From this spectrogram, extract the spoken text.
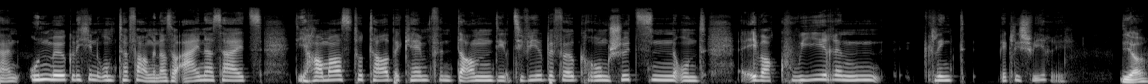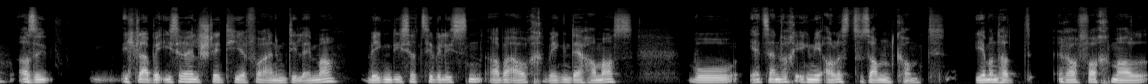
einem unmöglichen Unterfangen. Also einerseits die Hamas total bekämpfen, dann die Zivilbevölkerung schützen und evakuieren, klingt wirklich schwierig. Ja, also ich glaube, Israel steht hier vor einem Dilemma wegen dieser Zivilisten, aber auch wegen der Hamas, wo jetzt einfach irgendwie alles zusammenkommt. Jemand hat Rafah mal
